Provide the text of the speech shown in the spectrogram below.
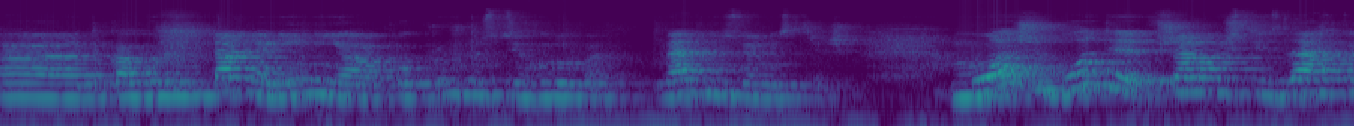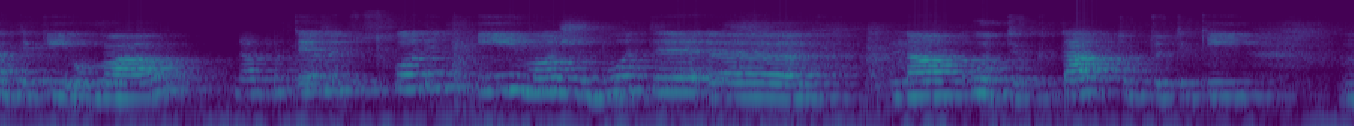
е, така горизонтальна лінія по окружності голови, верхній зоні стрижки. Може бути в шапочці злегка такий овал на потилицю сходить, і може бути е, на кутик, так, тобто такий е,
